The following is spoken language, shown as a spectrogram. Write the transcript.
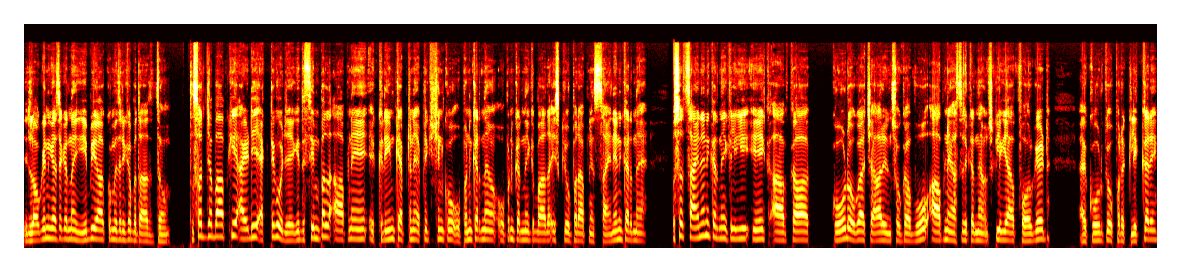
लॉगिन कैसे करना है, ये भी आपको मैं तरीका बता देता हूँ। तो सर, जब आपकी आईडी एक्टिव हो जाएगी तो सिंपल आपने करीम कैप्टन एप्लीकेशन को ओपन करना है। ओपन करने के बाद इसके ऊपर आपने साइन इन करना है। तो सर, साइन इन करने के लिए एक आपका कोड होगा, चार इंसों का, वो आपने हासिल करना है। उसके लिए आप फॉरगेट कोड के ऊपर क्लिक करें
